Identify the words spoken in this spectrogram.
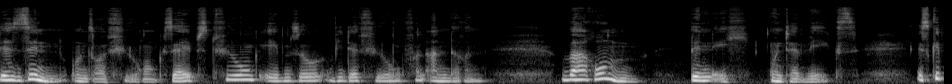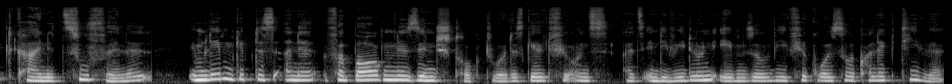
der Sinn unserer Führung, Selbstführung ebenso wie der Führung von anderen. Warum bin ich unterwegs? Es gibt keine Zufälle. Im Leben gibt es eine verborgene Sinnstruktur. Das gilt für uns als Individuen ebenso wie für größere Kollektive.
